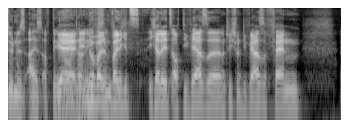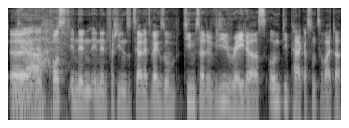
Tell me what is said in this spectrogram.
dünnes Eis, auf dem Ja, wir ja, unterwegs nee, nur weil, weil ich jetzt, ich hatte jetzt auch diverse, natürlich schon diverse Fan. Äh, Ja. Post in den, in den verschiedenen sozialen Netzwerken, so Teams halt wie die Raiders und die Packers und so weiter.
